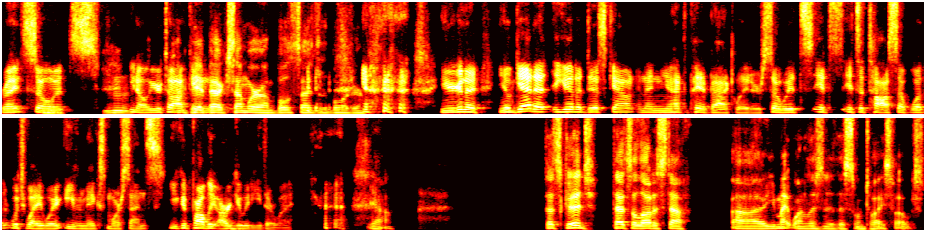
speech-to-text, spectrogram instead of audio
right? So mm-hmm. it's mm-hmm. you know you're talking it back somewhere on both sides of the border. you're gonna you'll get it, you get a discount, and then you have to pay it back later. So it's it's it's a toss up whether which way even makes more sense. You could probably argue it either way. yeah. That's good. That's a lot of stuff. Uh, you might want to listen to this one twice, folks.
